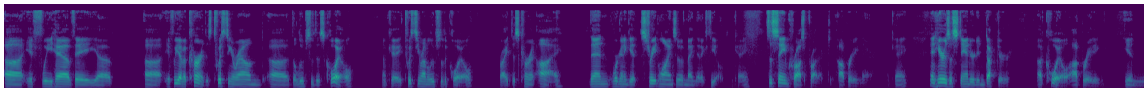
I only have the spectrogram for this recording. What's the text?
uh, if we have a uh, uh, if we have a current that's twisting around uh, the loops of this coil, okay, twisting around the loops of the coil, right, this current I, then we're going to get straight lines of a magnetic field. Okay, it's the same cross product operating there. Okay, and here is a standard inductor, a coil operating in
